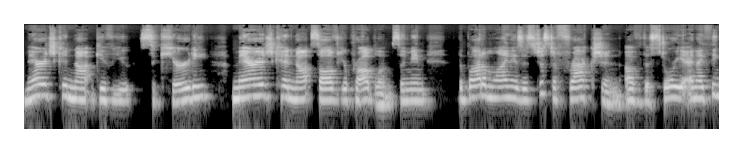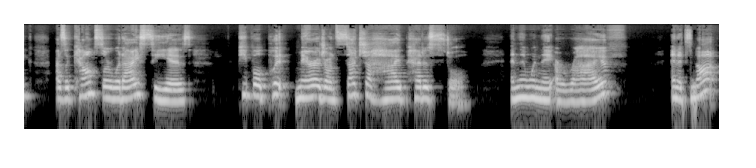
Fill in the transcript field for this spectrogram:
Marriage cannot give you security. Marriage cannot solve your problems. I mean, the bottom line is it's just a fraction of the story. And I think as a counselor, what I see is people put marriage on such a high pedestal. And then when they arrive and it's not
